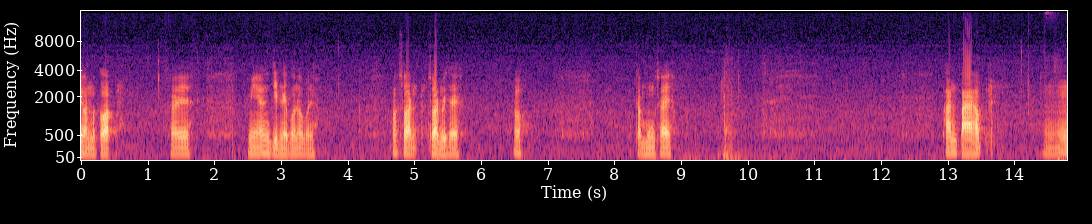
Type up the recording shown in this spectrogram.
ยอดมะกอกใส่เมียงกินได้บ่เนาะบ่เนี่ยเอาส่วนส่วนไปใส่เอาตำมุงใส่พันปลาครับ อืม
